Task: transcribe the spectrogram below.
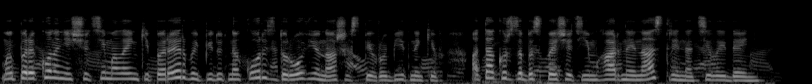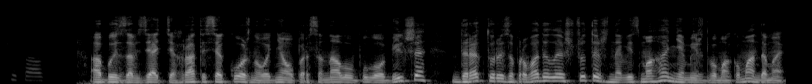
Ми переконані, що ці маленькі перерви підуть на користь здоров'ю наших співробітників, а також забезпечать їм гарний настрій на цілий день. Аби завзяття гратися кожного дня у персоналу було більше, директори запровадили щотижневі змагання між двома командами,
